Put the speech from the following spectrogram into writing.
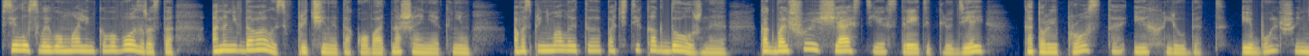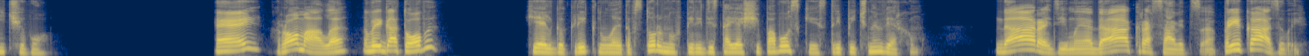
В силу своего маленького возраста она не вдавалась в причины такого отношения к ним — а воспринимала это почти как должное, как большое счастье встретить людей, которые просто их любят, и больше ничего. «Эй, Ромала, вы готовы?» Хельга крикнула это в сторону впереди стоящей повозки с тряпичным верхом. «Да, родимая, да, красавица, приказывай!»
